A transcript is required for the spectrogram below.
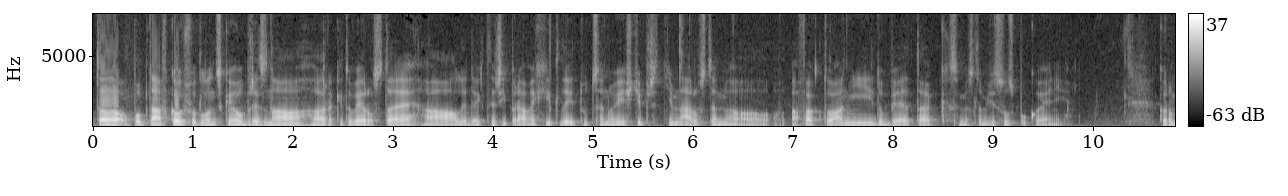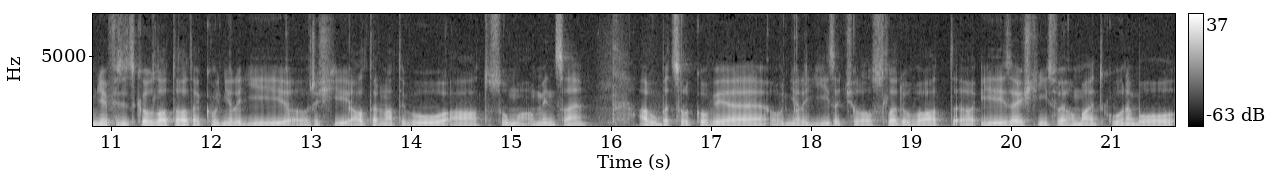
Ta poptávka už od loňského března raketově roste a lidé, kteří právě chytli tu cenu ještě před tím nárůstem a v aktuální době, tak si myslím, že jsou spokojeni. Kromě fyzického zlata, tak hodně lidí řeší alternativu a to jsou mince. A vůbec celkově hodně lidí začalo sledovat i zajištění svého majetku nebo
